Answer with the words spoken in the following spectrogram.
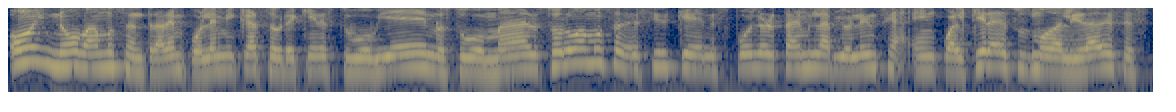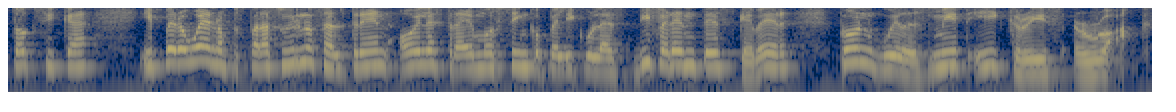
Hoy no vamos a entrar en polémicas sobre quién estuvo bien o estuvo mal, solo vamos a decir que en Spoiler Time la violencia en cualquiera de sus modalidades es tóxica y pero bueno, pues para subirnos al tren hoy les traemos 5 películas diferentes que ver con Will Smith y Chris Rock.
